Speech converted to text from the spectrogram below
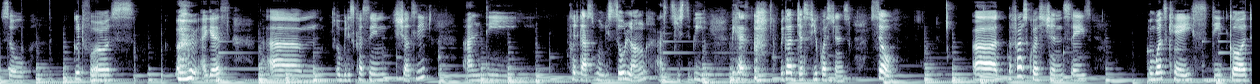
So good for us, I guess. Um, we'll be discussing shortly, and the podcast won't be so long as it used to be because we got just few questions. So, uh, the first question says, In what case did God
